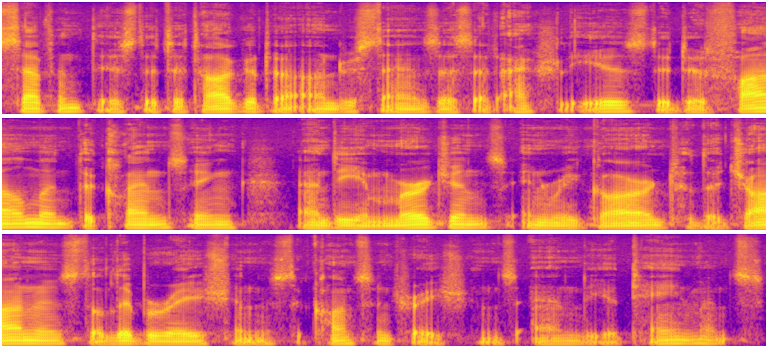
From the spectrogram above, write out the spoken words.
Seventh is the Tathagata understands as that actually is the defilement, the cleansing, and the emergence in regard to the jhanas, the liberations, the concentrations, and the attainments.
